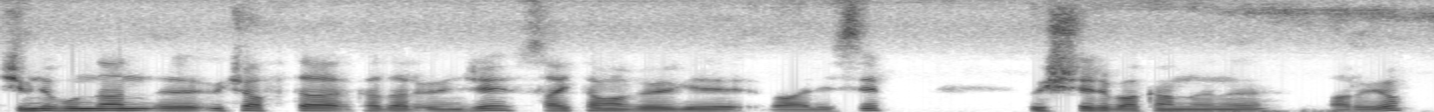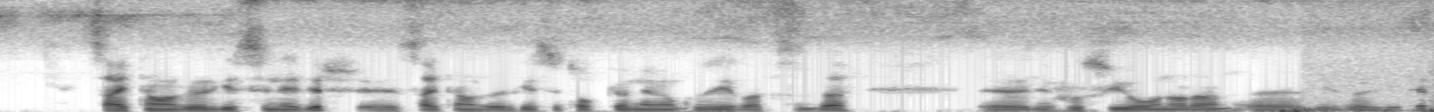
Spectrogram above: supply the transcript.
Şimdi bundan 3 hafta kadar önce Saitama Bölge Valisi Dışişleri Bakanlığı'nı arıyor. Saitama bölgesi nedir? E, Saitama bölgesi Tokyo'nun hemen kuzeybatısında e, nüfusu yoğun olan e, bir bölgedir.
